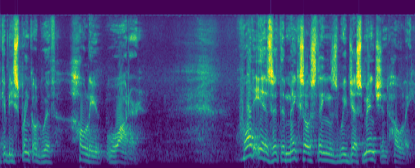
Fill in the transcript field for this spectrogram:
could be sprinkled with holy water. What is it that makes those things we just mentioned holy?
